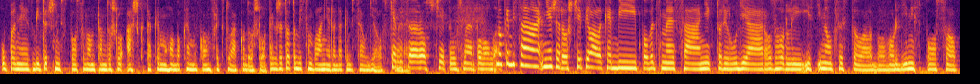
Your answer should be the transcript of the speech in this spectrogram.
úplne zbytočným spôsobom tam došlo až k takému hlbokému konfliktu, ako došlo. Takže toto by som bola nerada, keby sa udialo v smere. Keby sa rozštiepil smer po voľbách. No keby sa, nie že rozštiepil, ale keby povedzme sa niektorí ľudia rozhodli ísť inou cestou alebo voliť iný spôsob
